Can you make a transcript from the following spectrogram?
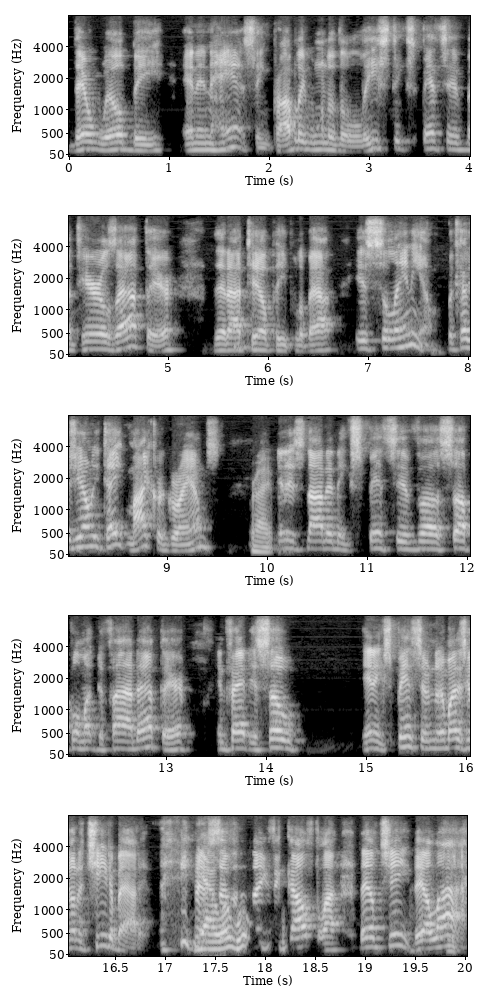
there will be an enhancing. Probably one of the least expensive materials out there that I tell people about is selenium because you only take micrograms. Right. And it's not an expensive uh, supplement to find out there. In fact, it's so inexpensive, nobody's going to cheat about it. you know, yeah, some well, of the things that cost a lot, they'll cheat, they'll lie.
